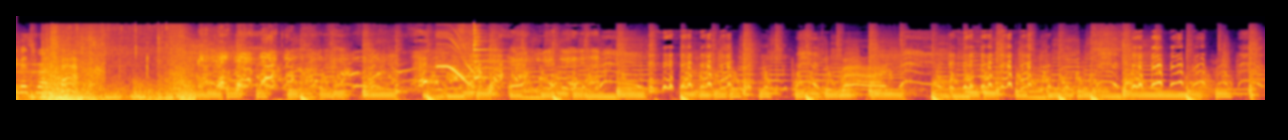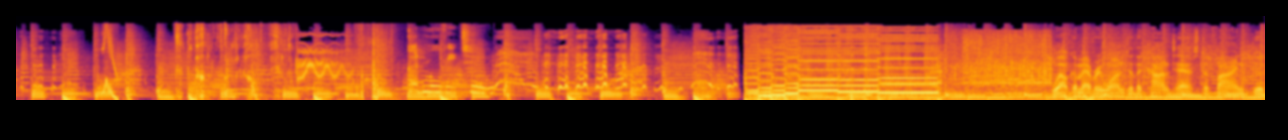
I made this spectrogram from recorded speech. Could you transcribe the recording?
Avis runs fast. Bye! Good movie too. Welcome everyone to the contest to find good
